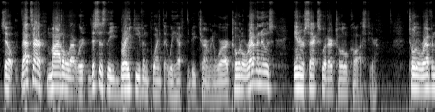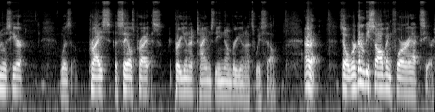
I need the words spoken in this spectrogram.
so that's our model that we're, this is the break-even point that we have to determine, where our total revenues intersects with our total cost here. Total revenues here was price, a sales price per unit times the number of units we sell. All right, so we're going to be solving for our x here.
